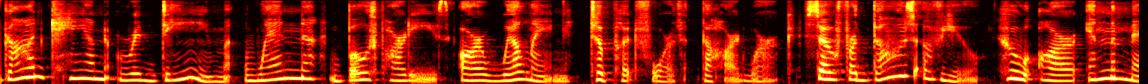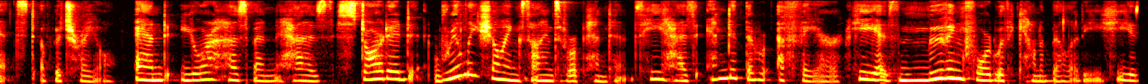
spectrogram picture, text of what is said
God can redeem when both parties are willing to put forth the hard work. So, for those of you who are in the midst of betrayal, and your husband has started really showing signs of repentance. He has ended the affair. He is moving forward with accountability. He is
